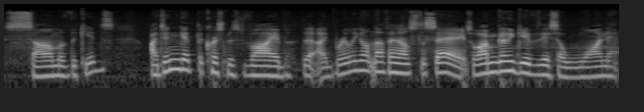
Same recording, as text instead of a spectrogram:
some of the kids. I didn't get the Christmas vibe that I really got nothing else to say. So I'm gonna give this a one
